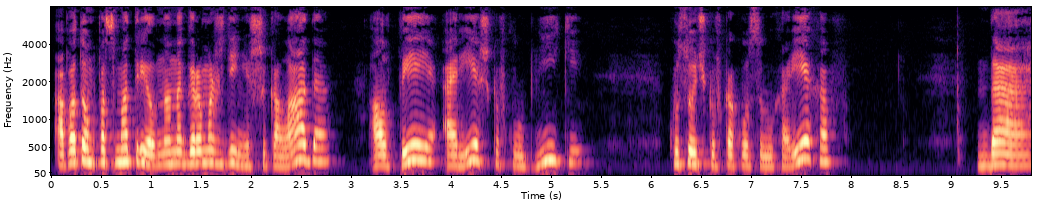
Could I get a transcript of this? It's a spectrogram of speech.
а потом посмотрел на нагромождение шоколада, алтея, орешков, клубники, кусочков кокосовых орехов. Да,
